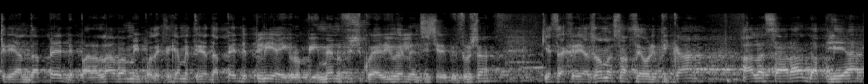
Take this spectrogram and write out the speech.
35, παραλάβαμε, υποδεχτήκαμε 35 πλοία υγροποιημένου φυσικού αερίου LNG στη Ρεπιθούσα και θα χρειαζόμασταν θεωρητικά άλλα 40 πλοία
